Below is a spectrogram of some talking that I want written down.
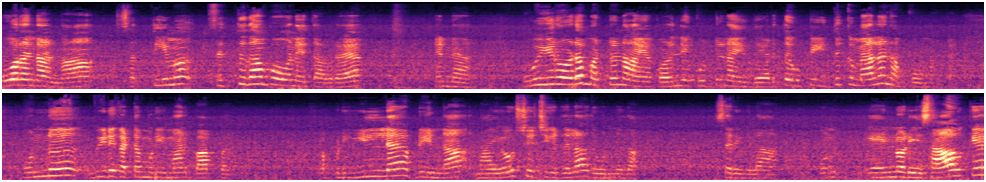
போகிறேன்டான்னா சத்தியமாக செத்து தான் போவேனே தவிர என்ன? உயிரோட மட்டும் நான் என் குழந்தைய கூப்பிட்டு நான் இந்த இடத்த விட்டு இதுக்கு மேலே நான் போக மாட்டேன். ஒன்று வீடு கட்ட முடியுமான்னு பார்ப்பேன். அப்படி இல்லை அப்படின்னா நான் யோசிச்சு வச்சுக்கிறதுலாம் அது ஒன்று தான் சரிங்களா? உன் என்னுடைய சாவுக்கே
